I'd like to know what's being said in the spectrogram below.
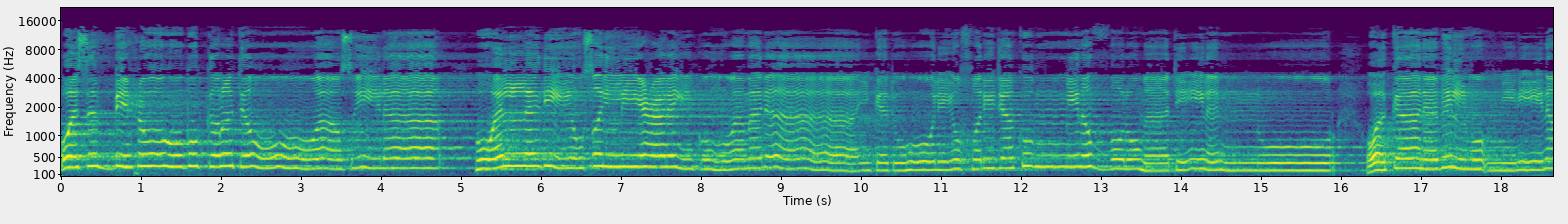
وسبحوه بكرة واصيلا هو الذي يصلي عليكم وملائكته ليخرجكم من الظلمات إلى النور وكان بالمؤمنين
